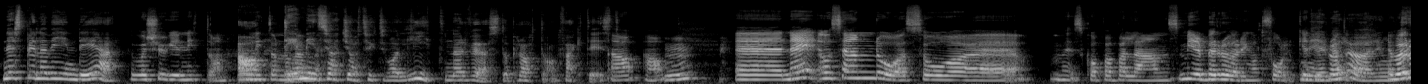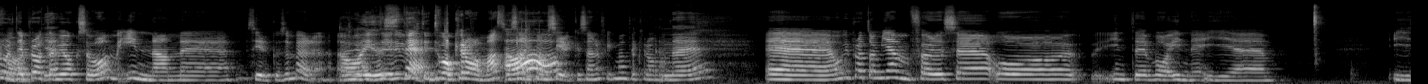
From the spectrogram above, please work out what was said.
När spelade vi in det? Det var 2019. Ja, 19 det minns jag att jag tyckte var lite nervöst att prata om faktiskt. Ja, ja. Mm. Eh, nej, och sen då så eh, skapa balans, mer beröring åt folket. Mer pratade- beröring det var roligt, det pratade folket. vi också om innan eh, cirkusen började. Ja, hur, viktigt, just hur det. viktigt det var att kramas och Ja. sen kom cirkusen, då fick man inte kramas. Nej. Eh, och vi pratade om jämförelse och inte vara inne i, eh, i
